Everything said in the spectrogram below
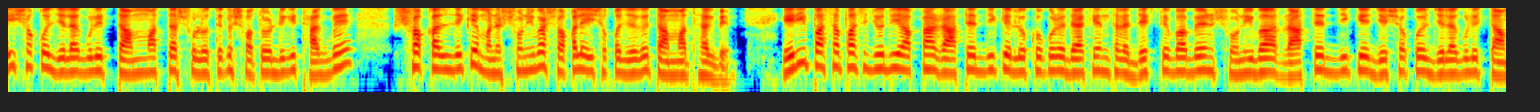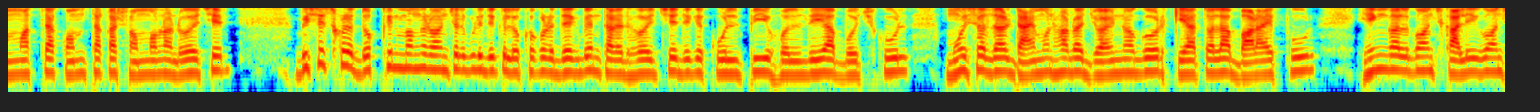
এই সকল জেলাগুলির তাপমাত্রা ষোলো থেকে সতেরো ডিগ্রি থাকবে। সকাল দিকে মানে শনিবার সকালে এই সকল জেলাগুলির তাপমাত্রা থাকবে। এরই পাশাপাশি যদি আপনার রাতের দিকে লক্ষ্য করে দেখেন, তাহলে দেখতে পাবেন শনিবার রাতের দিকে যে সকল জেলাগুলির তাপমাত্রা কম থাকার সম্ভাবনা রয়েছে বিশেষ করে দক্ষিণবঙ্গের অঞ্চলগুলি দিকে লক্ষ্য করে দেখবেন তাদের হয়েছে এদিকে কুলপি, হলদিয়া, বজকুল মহিষালদার ডায়মন্ড হারবার, জয়নগর, কেয়াতলা, বারাইপুর, হিঙ্গলগঞ্জ, কালীগঞ্জ,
